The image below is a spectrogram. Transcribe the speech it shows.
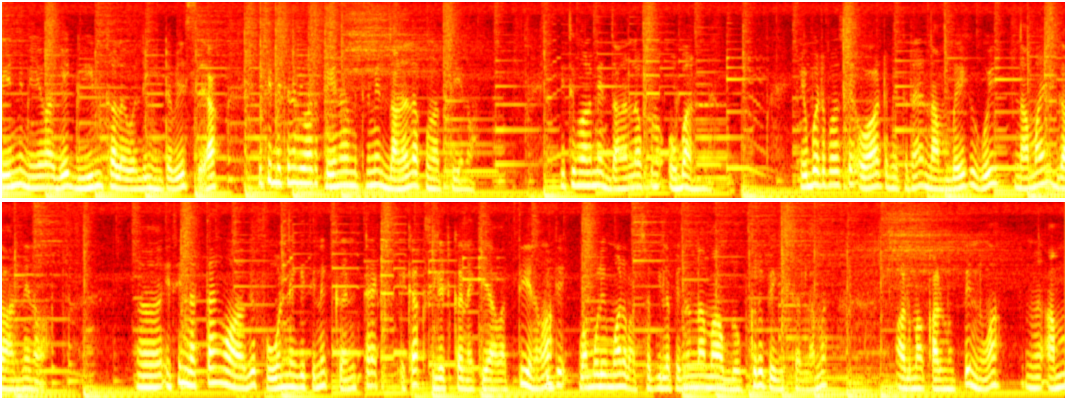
පේන්නේ මේ වගේ ග්‍රීන් කලවලින් ඉන්ටබේසයක් ඉති මෙතන වට පේන මෙතන මේ දනලකුණත් තියෙනවා. ඉතිමල මේ දනලකුණ ඔබන්න. එබට පස්සේ ඔයාට මෙතන නම්බයකුයි නමයි ගන්නෙනවා ඉතින් නත්තන් වගේ ෆෝන් එක තින කටක් එකක් සිලට් කන කියාවත් තියෙනවා. මමුලි මට වත්ස පිල පෙන ම බ්ලොක්කර පිවිස්සරලම අඩම කලනුත් පෙන්නවා අම්ම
